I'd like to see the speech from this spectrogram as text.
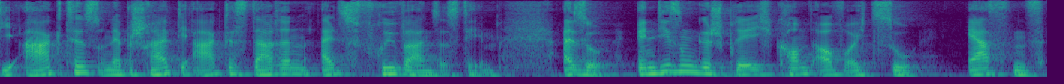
die Arktis und er beschreibt die Arktis darin als Frühwarnsystem. Also in diesem Gespräch kommt auf euch zu Erstens,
